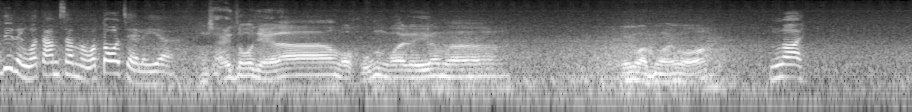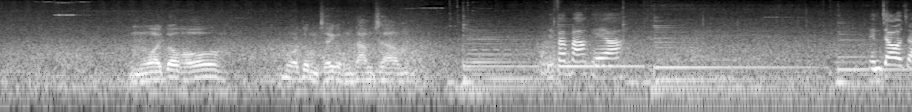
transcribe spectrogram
啲令我擔心啊！我多謝你啊！唔使多謝啦，我好愛你噶嘛。你愛唔愛我啊？唔愛。唔愛都好，咁我都唔使咁擔心。你翻返屋企啊！你唔走我走。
